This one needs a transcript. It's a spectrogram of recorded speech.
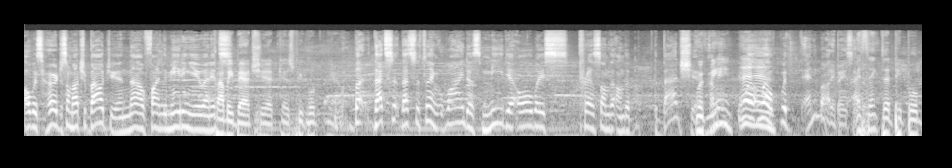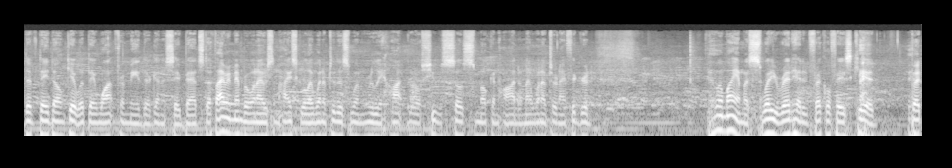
always heard so much about you, and now finally meeting you, and it's probably bad shit because people, you know, But that's that's the thing. Why does media always press on the on the, the bad shit? With I me? mean, well, Eh. well, with anybody basically. I think that people, if they don't get what they want from me, they're going to say bad stuff. I remember when I was in high school, I went up to this one really hot girl. She was so smoking hot, and I went up to her and I figured, who am I? I'm a sweaty, redheaded, freckle-faced kid. but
